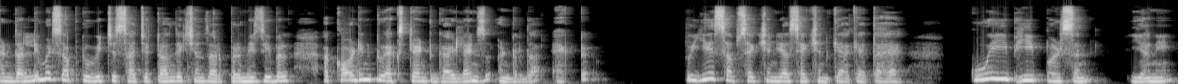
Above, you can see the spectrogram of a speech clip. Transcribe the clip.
and the limits up to which such transaction are permissible according to extant guidelines under the act तो ये सब सेक्शन या सेक्शन क्या कहता है? कोई भी पर्सन यानी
